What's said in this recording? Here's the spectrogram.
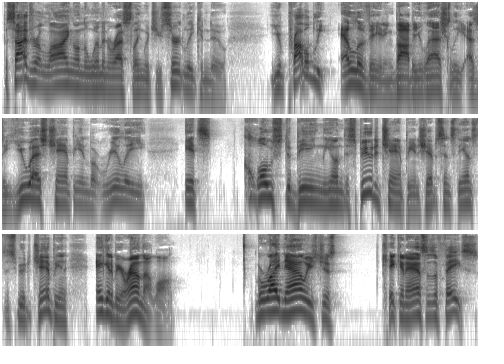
besides relying on the women wrestling, which you certainly can do, you're probably elevating Bobby Lashley as a U.S. champion, but really it's close to being the undisputed championship since the undisputed champion ain't going to be around that long. But right now, he's just kicking ass as a face.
